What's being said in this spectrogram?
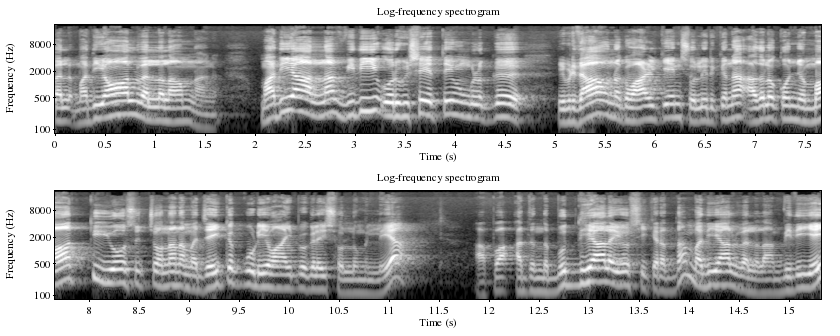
வெல் மதியால் வெல்லலாம் நாங்கள் மதியால்னா விதி ஒரு விஷயத்தை உங்களுக்கு இப்படி தான் உனக்கு வாழ்க்கைன்னு சொல்லியிருக்குன்னா அதில் கொஞ்சம் மாற்றி யோசித்தோன்னா நம்ம ஜெயிக்கக்கூடிய வாய்ப்புகளை சொல்லும் இல்லையா? அப்போ அது அந்த புத்தியால் யோசிக்கிறது தான் மதியால் வெல்லலாம். விதியை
